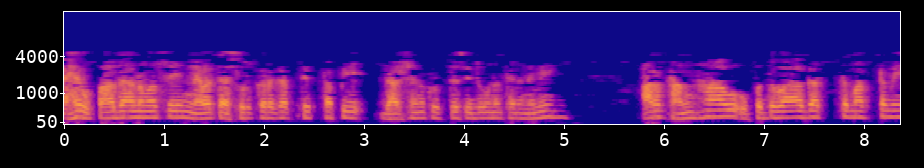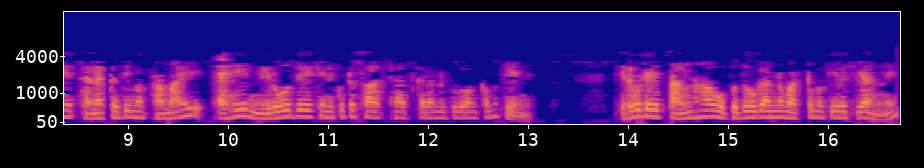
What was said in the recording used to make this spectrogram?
ඇහැ උපාදාන වශයෙන් නැවත අසුරු කරගත්තෙත් අපි දර්ශන කෘත්‍ය සිදු වුණ තැන නෙමෙයි. අර තණ්හාව උපදවාගත්ත මට්ටමේ තැනකදීම තමයි ඇහි Nirodhe කෙනෙකුට සාක්ෂාත් කරන්න පුළුවන්කම තියෙන්නේ. එතකොට මේ තණ්හාව උපදව ගන්න මට්ටම කියලා කියන්නේ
